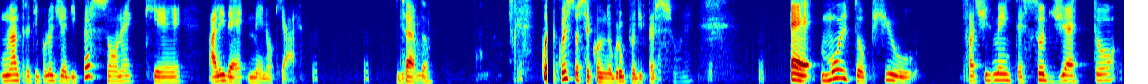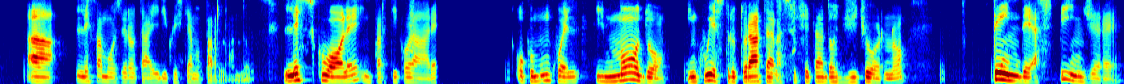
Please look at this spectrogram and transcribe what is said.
un'altra tipologia di persone che ha le idee meno chiare. Diciamo. Certo. Questo secondo gruppo di persone è molto più facilmente soggetto a le famose rotaie di cui stiamo parlando. Le scuole in particolare, o comunque il, modo in cui è strutturata la società d'oggigiorno, tende a spingere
